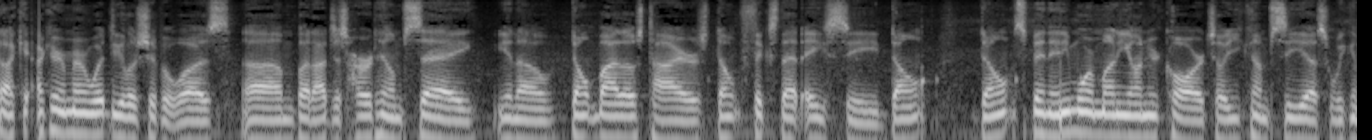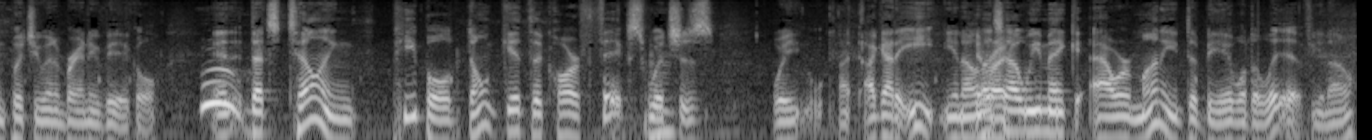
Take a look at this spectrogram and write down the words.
I can't, I can't remember what dealership it was, um, but I just heard him say, you know, don't buy those tires, don't fix that AC, don't don't spend any more money on your car until you come see us. We can put you in a brand new vehicle. And that's telling people don't get the car fixed, which is we I, I got to eat. You know, Yeah, that's right. how we make our money to be able to live. You know,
